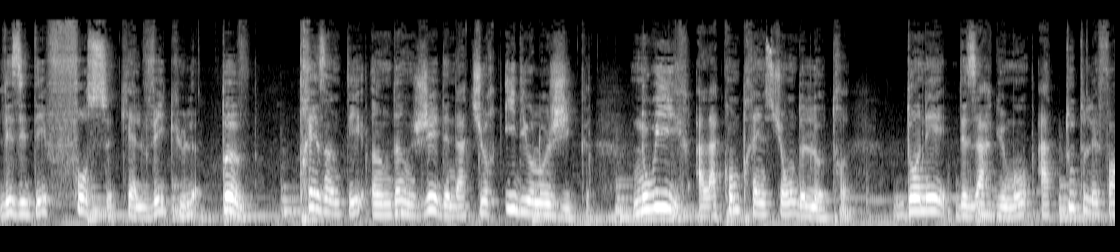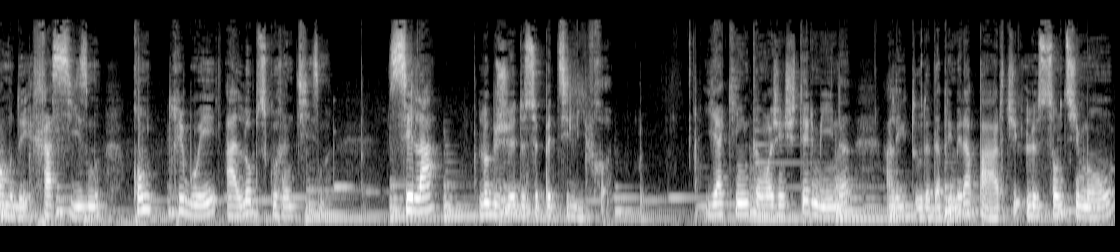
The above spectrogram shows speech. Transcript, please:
les idées fausses qu'elle véhicule peuvent présenter un danger de nature idéologique, nuire à la compréhension de l'autre, donner des arguments à toutes les formes de racisme, contribuer à l'obscurantisme. C'est là l'objet de ce petit livre. E aqui então a gente termina a leitura da primeira parte, Le sentiment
